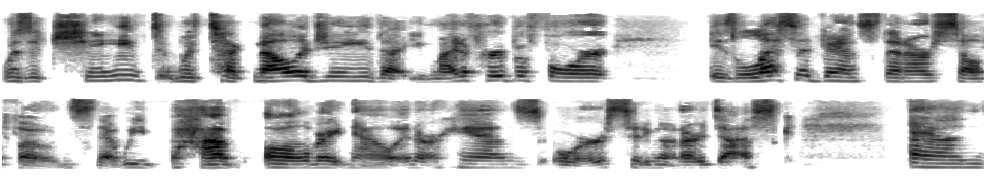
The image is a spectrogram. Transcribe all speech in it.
was achieved with technology that you might have heard before is less advanced than our cell phones that we have all right now in our hands or sitting on our desk. And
